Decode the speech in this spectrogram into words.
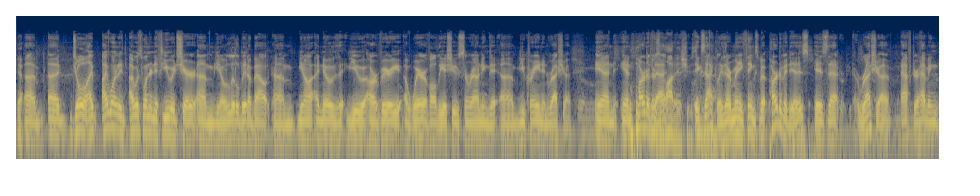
Yeah. Um, uh, Joel, I, I wanted I was wondering if you would share um, you know a little bit about um, you know I know that you are very aware of all the issues surrounding the um, Ukraine and Russia, and and part of There's a lot of issues there, exactly there are many things, but part of it is is that Russia after having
